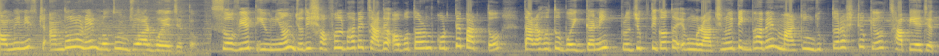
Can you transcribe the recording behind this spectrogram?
কমিউনিস্ট আন্দোলনের নতুন জোয়ার বয়ে যেত। সোভিয়েত ইউনিয়ন যদি সফলভাবে চাঁদে অবতরণ করতে পারত, তারা হতো বৈজ্ঞানিক, প্রযুক্তিগত এবং রাজনৈতিকভাবে মার্কিন যুক্তরাষ্ট্রকেও ছাপিয়ে যেত।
